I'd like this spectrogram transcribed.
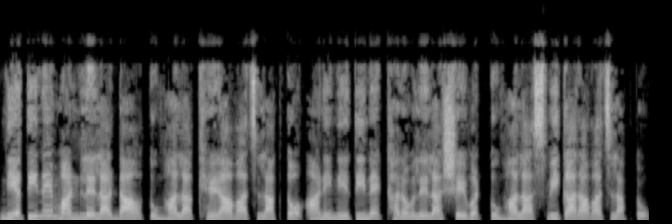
नियतीने मांडलेला डाव तुम्हाला खेळावाच लागतो आणि नियतीने ठरवलेला शेवट तुम्हाला स्वीकारावाच लागतो.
